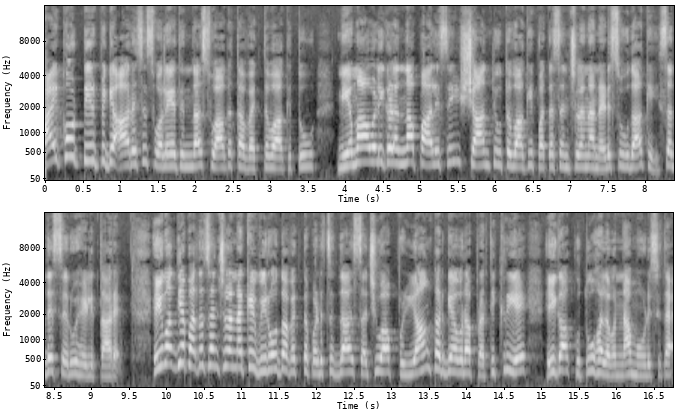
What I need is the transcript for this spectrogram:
ಹೈಕೋರ್ಟ್ ತೀರ್ಪಿಗೆ ಆರ್ಎಸ್ಎಸ್ ವಲಯದಿಂದ ಸ್ವಾಗತ ವ್ಯಕ್ತವಾಗಿತ್ತು. ನಿಯಮಾವಳಿಗಳನ್ನ ಪಾಲಿಸಿ ಶಾಂತಿಯುತವಾಗಿ ಪಥಸಂಚಲನ ನಡೆಸುವುದಾಗಿ ಸದಸ್ಯರು ಹೇಳಿದ್ದಾರೆ. ಈ ಮಧ್ಯೆ ಪಥಸಂಚಲನಕ್ಕೆ ವಿರೋಧ ವ್ಯಕ್ತಪಡಿಸಿದ್ದ ಸಚಿವ ಪ್ರಿಯಾಂಕ್ ಖರ್ಗೆ ಅವರ ಪ್ರತಿಕ್ರಿಯೆ ಈಗ ಕುತೂಹಲವನ್ನ ಮೂಡಿಸಿದೆ.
